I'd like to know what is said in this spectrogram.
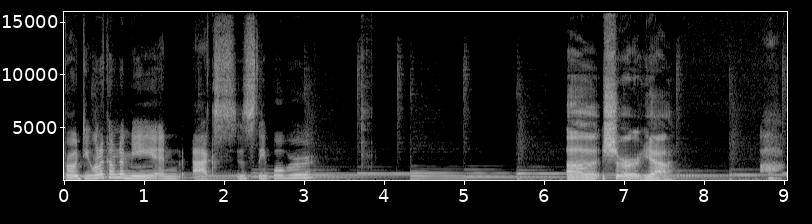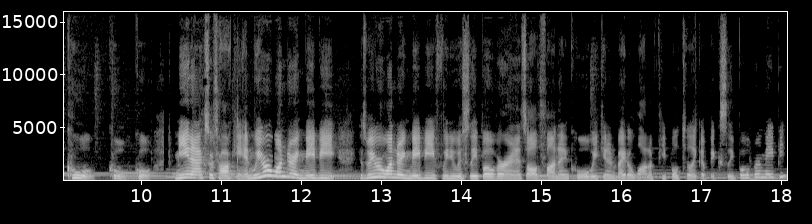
Bro, do you want to come to me and Axe's sleepover? Uh, sure. Yeah. Ah, cool, cool, cool. Me and Axe are talking, and we were wondering maybe, because we were wondering maybe if we do a sleepover and it's all fun and cool, we can invite a lot of people to like a big sleepover, maybe?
